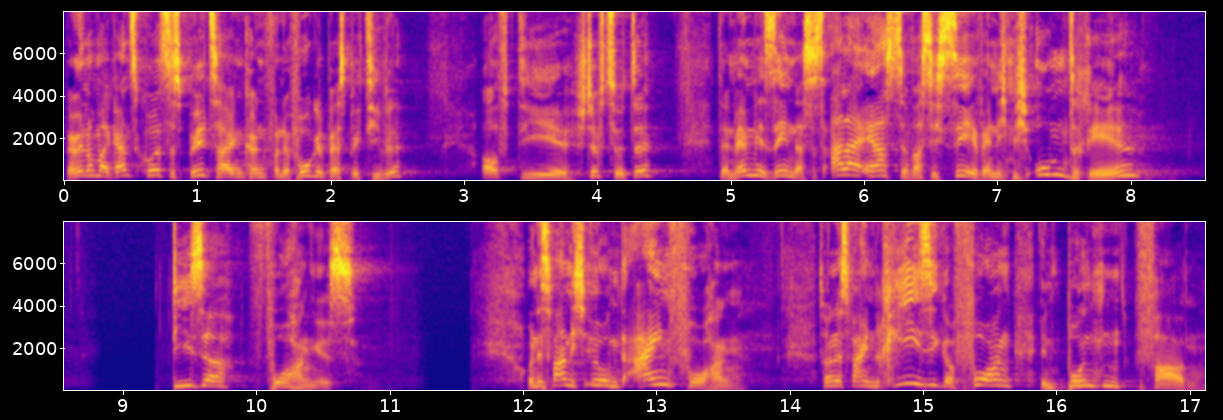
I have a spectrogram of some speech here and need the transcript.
Wenn wir noch mal ganz kurz das Bild zeigen können von der Vogelperspektive auf die Stiftshütte, dann werden wir sehen, dass das allererste, was ich sehe, wenn ich mich umdrehe, dieser Vorhang ist. Und es war nicht irgendein Vorhang, sondern es war ein riesiger Vorhang in bunten Farben.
